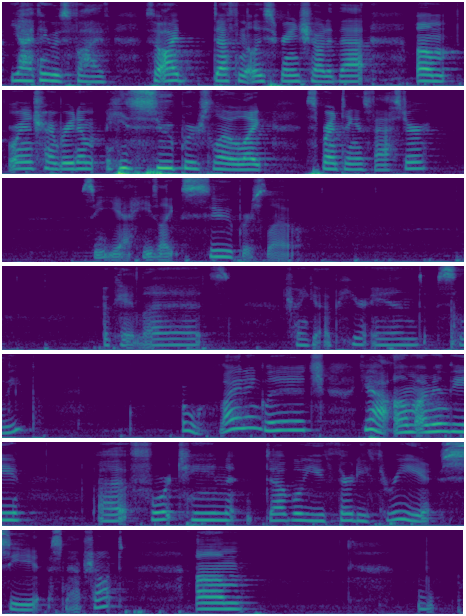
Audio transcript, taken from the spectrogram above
Yeah, I think it was five. So I definitely screenshotted that. Um, we're gonna try and breed him. He's super slow. Like sprinting is faster. See, yeah, he's like super slow. Okay, let's try and get up here and sleep. Oh, lighting glitch. Yeah, um, I'm in the uh, 14W33C snapshot. Um,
